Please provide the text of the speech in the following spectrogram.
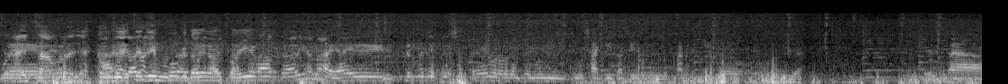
Pues, a esta hora ya está, este tiempo que todavía no ha salido. Todavía no hay, hay que son tres euros, lo que un, un saquito así, un par de kilos. Está...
